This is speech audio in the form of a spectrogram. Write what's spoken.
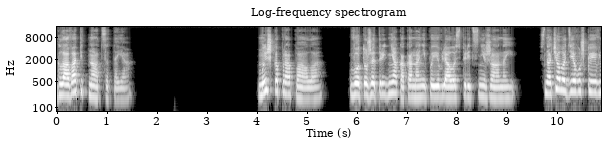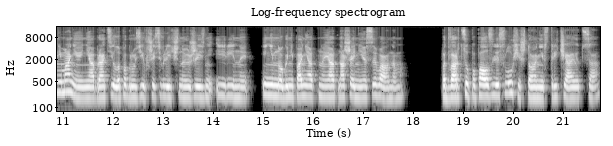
Глава пятнадцатая Мышка пропала. Вот уже три дня, как она не появлялась перед Снежаной. Сначала девушка и внимания не обратила, погрузившись в личную жизнь Ирины и немного непонятные отношения с Иваном. По дворцу поползли слухи, что они встречаются.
